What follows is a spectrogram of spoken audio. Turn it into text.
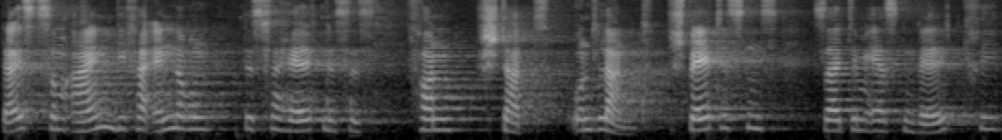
Da ist zum einen die Veränderung des Verhältnisses von Stadt und Land. Spätestens seit dem Ersten Weltkrieg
